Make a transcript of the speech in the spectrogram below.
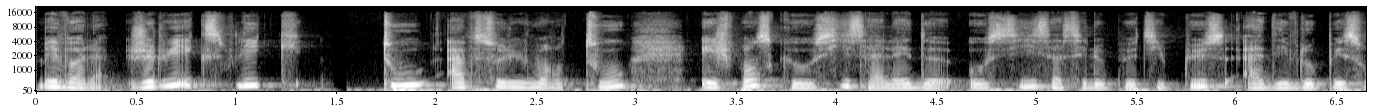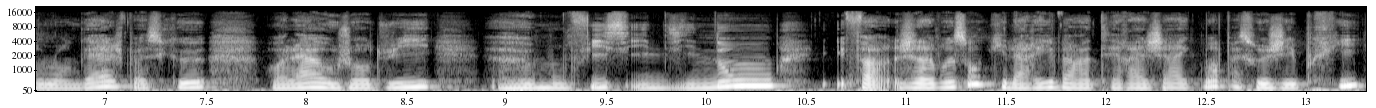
Mais voilà, je lui explique tout, absolument tout. Et je pense que aussi ça l'aide aussi, ça c'est le petit plus, à développer son langage parce que voilà, aujourd'hui, euh, mon fils il dit non. Enfin, j'ai l'impression qu'il arrive à interagir avec moi parce que j'ai pris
